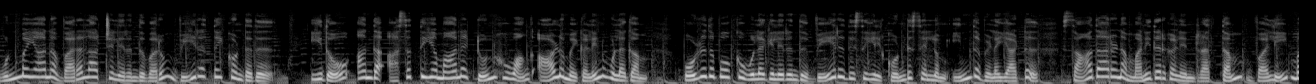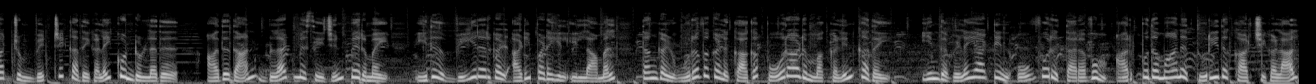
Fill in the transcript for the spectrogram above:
உண்மையான வரலாற்றிலிருந்து வரும் வீரத்தை கொண்டது. இதோ அந்த அசத்தியமான டுன்ஹுவாங் ஆளுமைகளின் உலகம். பொழுதுபோக்கு உலகிலிருந்து வேறு திசையில் கொண்டு செல்லும் இந்த விளையாட்டு சாதாரண மனிதர்களின் ரத்தம் வலி மற்றும் வெற்றி கதைகளை கொண்டுள்ளது. அதுதான் பிளட் மெசேஜின் பெருமை. இது வீரர்கள் அடிப்படையில் இல்லாமல் தங்கள் உறவுகளுக்காக போராடும் மக்களின் கதை. இந்த விளையாட்டின் ஒவ்வொரு தரவும் அற்புதமான துரித காட்சிகளால்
